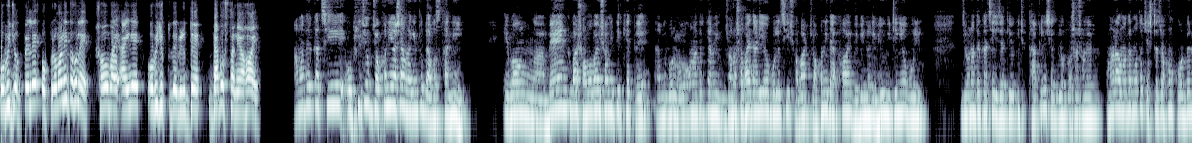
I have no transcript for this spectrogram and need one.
অভিযোগ পেলে ও প্রমাণিত হলে সমবায় আইনে অভিযুক্তদের বিরুদ্ধে ব্যবস্থা নেওয়া হয়। আমাদের কাছে অভিযোগ যখনই আসে আমরা কিন্তু ব্যবস্থা নিই। এবং ব্যাংক বা সমবায় সমিতির ক্ষেত্রে আমি বলব ওনাদেরকে আমি জনসভায় দাঁড়িয়েও বলেছি সবার যখনই দেখা হয় বিভিন্ন রিভিউ মিটিংয়েও বলি। যে ওনাদের কাছে এই জাতীয় কিছু থাকলে সেগুলো প্রশাসনের, ওনারা ওনাদের মতো চেষ্টা যখন করবেন,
